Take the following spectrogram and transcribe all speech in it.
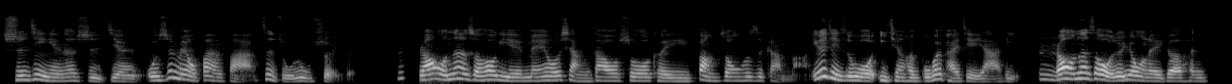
十几年的时间，我是没有办法自主入睡的。然后我那时候也没有想到说可以放松或是干嘛，因为其实我以前很不会排解压力。嗯，然后那时候我就用了一个很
